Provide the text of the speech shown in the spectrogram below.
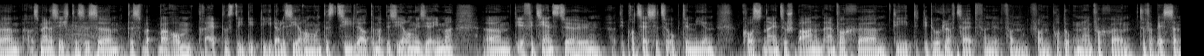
Ähm, aus meiner Sicht ist es, ähm, das Warum treibt uns die Digitalisierung? Und das Ziel der Automatisierung ist ja immer, ähm, die Effizienz zu erhöhen, die Prozesse zu optimieren, Kosten einzusparen und einfach die, die Durchlaufzeit von, von, von Produkten einfach zu verbessern.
